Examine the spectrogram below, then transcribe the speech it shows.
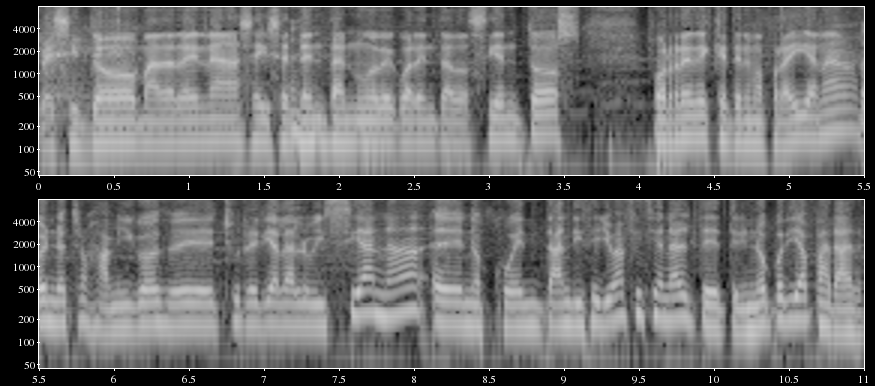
Besito Madalena, 679 40 200 por redes que tenemos por ahí, Ana. Pues nuestros amigos de Churrería La Luisiana eh, nos cuentan, dice, yo me aficioné al Tetris, no podía parar.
